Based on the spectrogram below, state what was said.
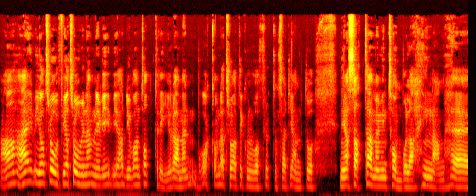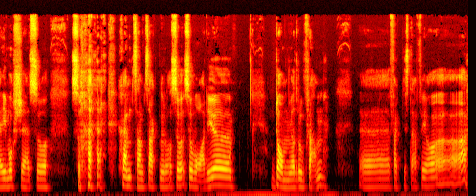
Ja, nej, men jag tror, för jag tror ju nämligen, vi, vi hade ju vår topp trio där, men bakom där tror jag att det kommer vara fruktansvärt jämnt. Och när jag satt här med min tombola innan eh, i morse så, så skämtsamt sagt nu då, så, så var det ju de jag drog fram. Eh, faktiskt där, för jag,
